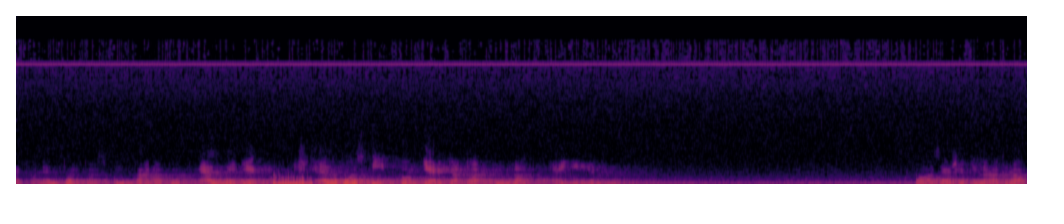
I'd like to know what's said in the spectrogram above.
Mert ha nem tartasz bűnbánatot, elmegyek, és elmozdítom gyertyatartódat helyéről. Az első pillanatra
